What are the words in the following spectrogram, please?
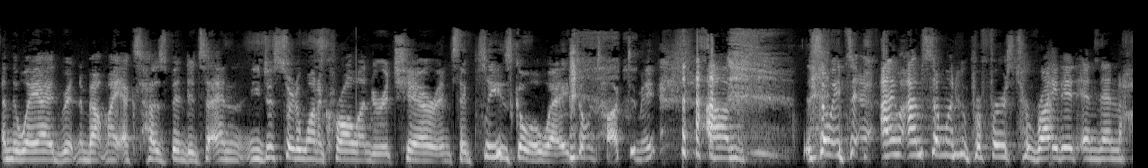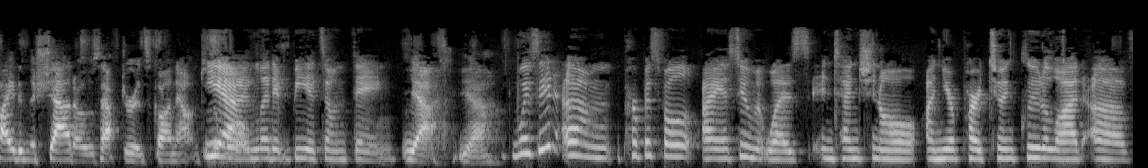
and the way I had written about my ex-husband. And, and you just sort of want to crawl under a chair and say, please go away. Don't talk to me. Um, so it's, I'm, I'm someone who prefers to write it and then hide in the shadows after it's gone out Yeah, and let it be its own thing. Yeah. Yeah. Was it um, purposeful? I assume it was intentional on your part to include a lot of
